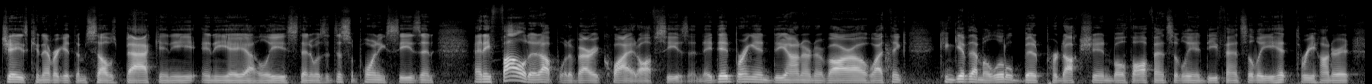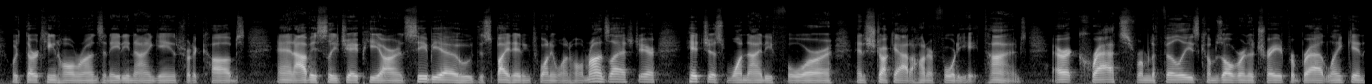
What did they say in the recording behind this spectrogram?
Jays can never get themselves back in the, in the AL East. And it was a disappointing season. And he followed it up with a very quiet offseason. They did bring in Dioner Navarro, who I think can give them a little bit of production, both offensively and defensively. He hit 300 with 13 home runs in 89 games for the Cubs. And obviously, JPR and Arencibia, who, despite hitting 21 home runs last year, hit just 194 and struck out 148 times. Erik Kratz from the Phillies comes over in a trade for Brad Lincoln.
